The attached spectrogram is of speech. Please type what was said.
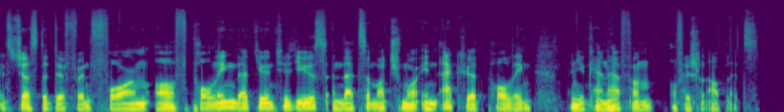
it's just a different form of polling that you introduce and that's a much more inaccurate polling than you can have from official outlets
